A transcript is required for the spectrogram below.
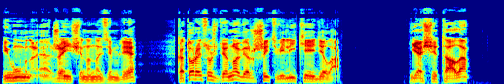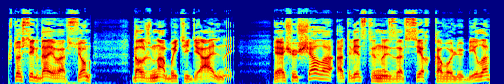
и умная женщина на земле, которой суждено вершить великие дела. Я считала, что всегда и во всем должна быть идеальной, и ощущала ответственность за всех, кого любила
